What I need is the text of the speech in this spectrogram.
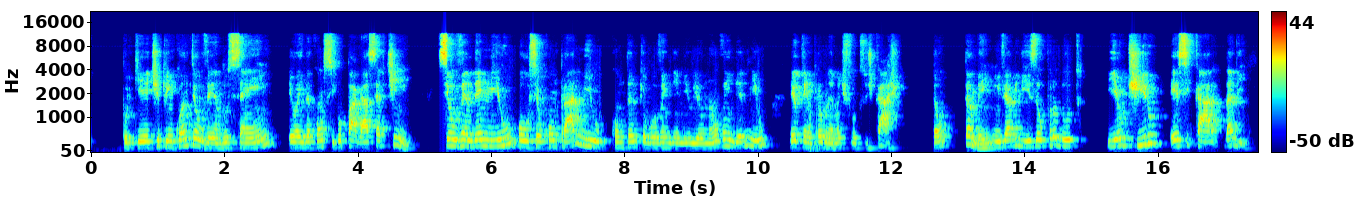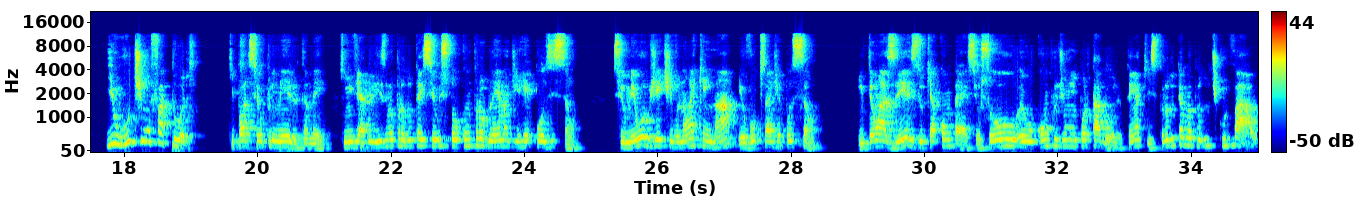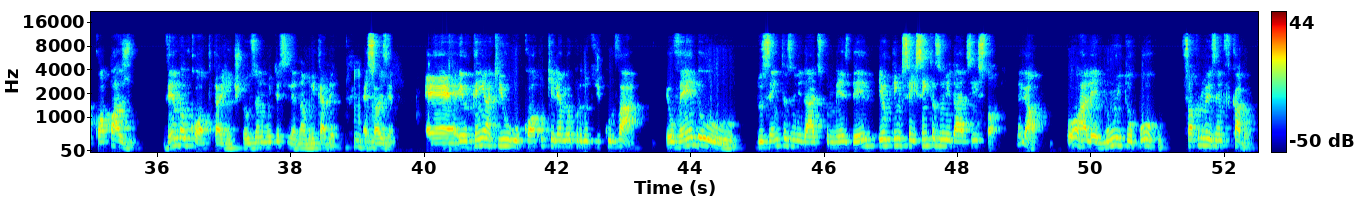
Porque, tipo, enquanto eu vendo 100, eu ainda consigo pagar certinho. Se eu vender mil, ou se eu comprar mil, contando que eu vou vender mil e eu não vender mil, eu tenho problema de fluxo de caixa. Então, também inviabiliza o produto. E eu tiro esse cara dali. E o último fator, que pode ser o primeiro também, que inviabiliza meu produto é se eu estou com problema de reposição. Se o meu objetivo não é queimar, eu vou precisar de reposição. Então, às vezes, o que acontece? Eu sou, eu compro de um importador. Eu tenho aqui, esse produto é o meu produto de curva A, o copo azul. Venda o copo, tá, gente? Estou usando muito esse exemplo. Não, brincadeira. É só exemplo. É, eu tenho aqui o, o, copo que ele é o meu produto de curva A. Eu vendo 200 unidades por mês dele, eu tenho 600 unidades em estoque. Legal. Porra, Lê, muito ou pouco? Só para o meu exemplo ficar bom.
